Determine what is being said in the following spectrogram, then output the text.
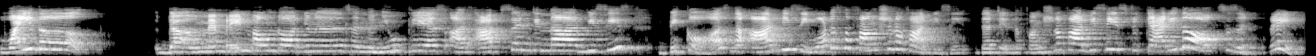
why the, the uh, membrane bound organelles and the nucleus are absent in the RBCs? because the RBC, what is the function of RBC? That the function of RBC is to carry the oxygen, right?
